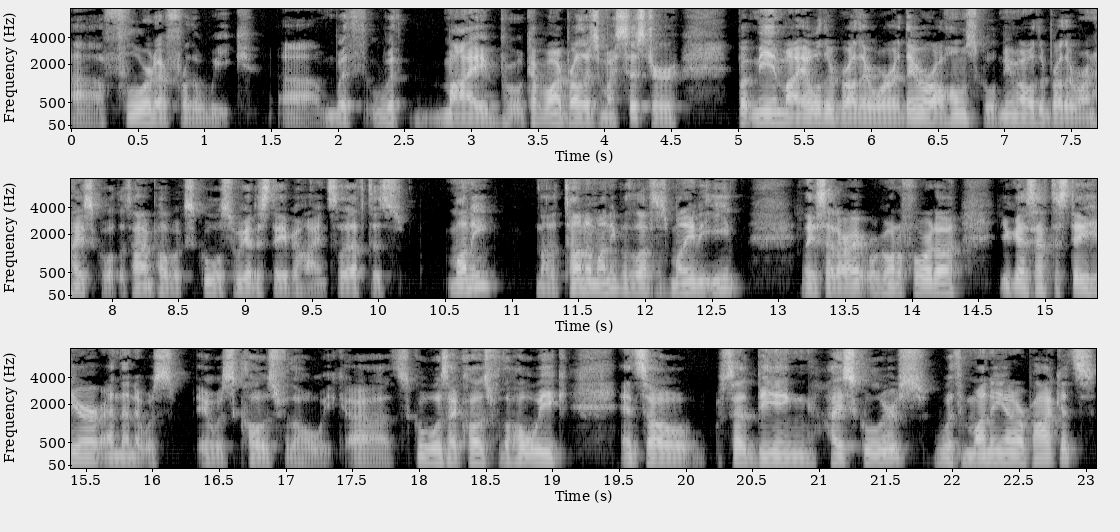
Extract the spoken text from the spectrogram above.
uh, Florida for the week. Uh, with with my a couple of my brothers and my sister, but me and my older brother were they were all homeschooled. Me and my older brother were in high school at the time, public school, so we had to stay behind. So they left us money, not a ton of money, but they left us money to eat. And they said, "All right, we're going to Florida. You guys have to stay here." And then it was it was closed for the whole week. Uh, school was at closed for the whole week, and so said being high schoolers with money in our pockets,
